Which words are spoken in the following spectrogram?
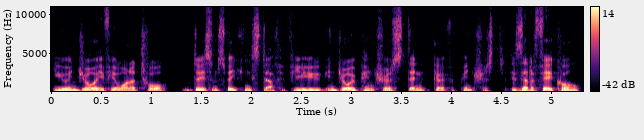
you enjoy. If you want to talk, do some speaking stuff. If you enjoy Pinterest, then go for Pinterest. Is that a fair call?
